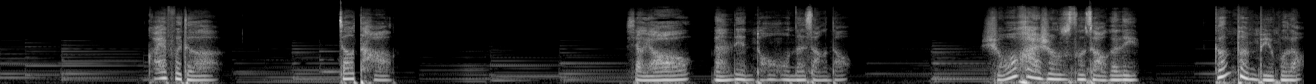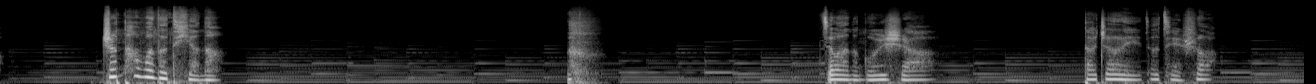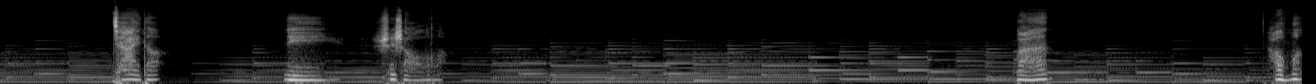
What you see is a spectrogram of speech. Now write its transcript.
怪不得叫糖。小瑶满脸通红的想到：什么花生酥巧克力，根本比不了，真他妈的甜呐！今晚的故事啊，到这里就结束了。亲爱的，你睡着了吗？晚安，好梦。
